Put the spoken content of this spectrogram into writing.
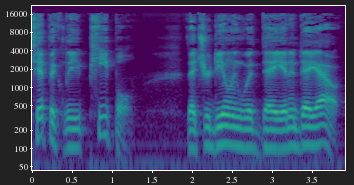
typically people that you're dealing with day in and day out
